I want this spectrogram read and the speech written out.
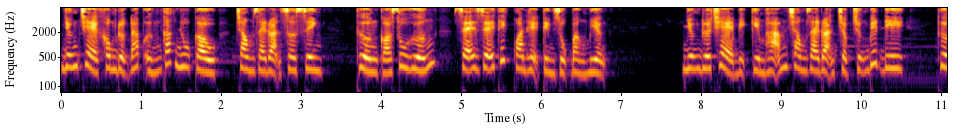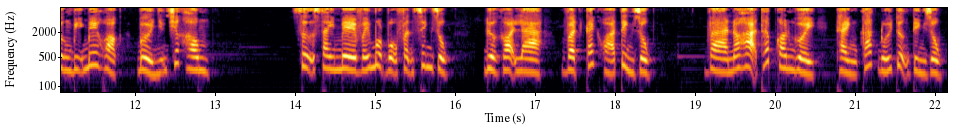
Những trẻ không được đáp ứng các nhu cầu trong giai đoạn sơ sinh thường có xu hướng sẽ dễ thích quan hệ tình dục bằng miệng. Những đứa trẻ bị kìm hãm trong giai đoạn chập chững biết đi thường bị mê hoặc bởi những chiếc hông. Sự say mê với một bộ phận sinh dục được gọi là vật cách hóa tình dục và nó hạ thấp con người thành các đối tượng tình dục.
